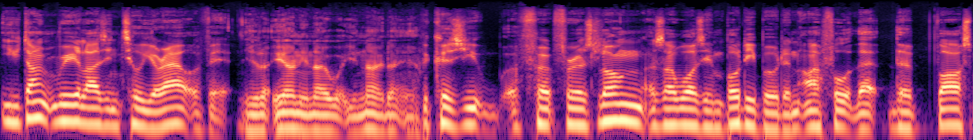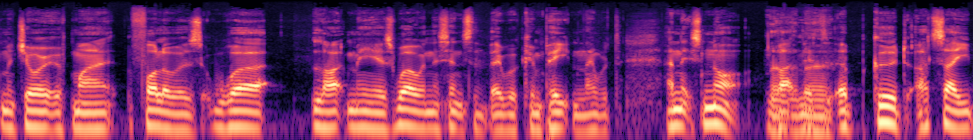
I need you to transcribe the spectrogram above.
you don't realize until you're out of it. You you only know what you know, don't you? Because you, for for as long as I was in bodybuilding, I thought that the vast majority of my followers were like me as well, in the sense that they were competing. They would, and it's not. No, like, no. it's a good, I'd say,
